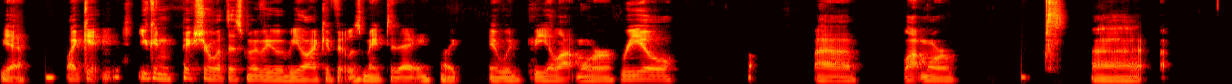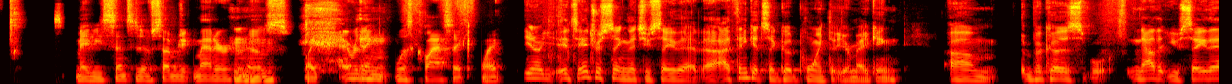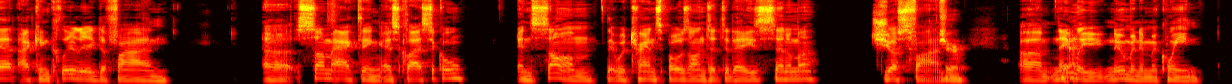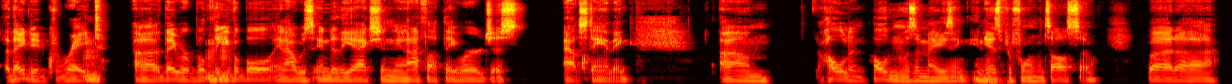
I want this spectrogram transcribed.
Yeah, like it. You can picture what this movie would be like if it was made today. Like, it would be a lot more real, a lot more. Uh, maybe sensitive subject matter. Who Mhm. knows? Like everything was classic. Like You know, it's interesting that you say that. I think it's a good point that you're making. Um, because now that you say that, I can clearly define uh, some acting as classical and some that would transpose onto today's cinema just fine. sure, Um, namely, Newman and McQueen. They did great. Mm. Uh, they were believable, and I was into the action, and I thought they were just outstanding. Um, Holden, Holden was amazing in his performance also, but uh,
